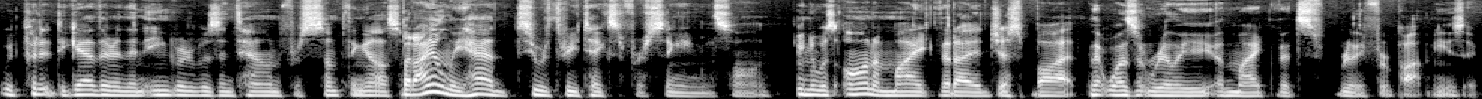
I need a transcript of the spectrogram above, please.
we put it together, and then Ingrid was in town for something else. But I only had two or three takes of her singing the song. And it was on a mic that I had just bought that wasn't really a mic that's really for pop music.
